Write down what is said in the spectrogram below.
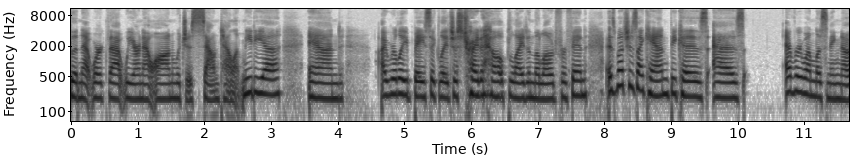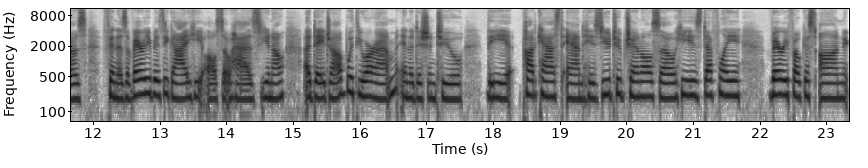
the network that we are now on, which is Sound Talent Media. And I really basically just try to help lighten the load for Finn as much as I can because, as everyone listening knows, Finn is a very busy guy. He also has, you know, a day job with URM in addition to the podcast and his YouTube channel. So he's definitely very focused on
